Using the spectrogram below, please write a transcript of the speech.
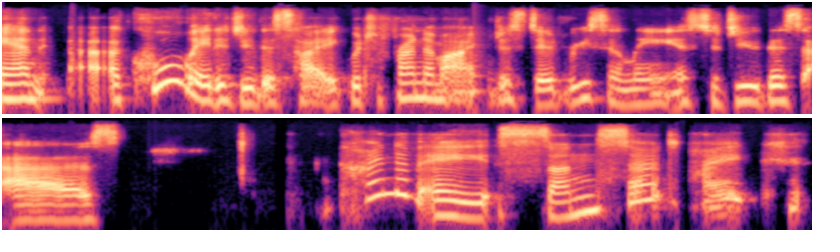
and a cool way to do this hike which a friend of mine just did recently is to do this as kind of a sunset hike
